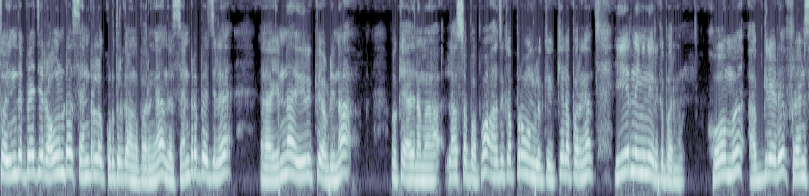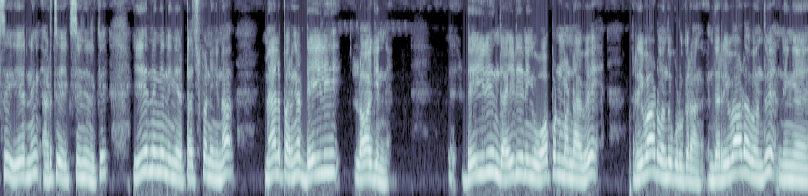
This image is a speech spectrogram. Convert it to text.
ஸோ இந்த பேஜ் ரவுண்டாக சென்டரில் கொடுத்துருக்காங்க பாருங்கள் அந்த சென்டர் பேஜில் என்ன இருக்குது அப்படின்னா ஓகே அது நம்ம லாஸ்ட்டாக பார்ப்போம். அதுக்கப்புறம் உங்களுக்கு கீழே பாருங்கள் இயர்னிங்னு இருக்குது பாருங்கள் ஹோமு அப்கிரேடு ஃப்ரெண்ட்ஸு இயர்னிங் அடுத்து எக்ஸ்சேஞ்சு இருக்குது இயர்னிங்கை நீங்கள் டச் பண்ணிங்கன்னா மேலே பாருங்கள் டெய்லி லாகின் டெய்லி இந்த ஐடியை நீங்கள் ஓப்பன் பண்ணாவே ரிவார்டு வந்து கொடுக்குறாங்க. இந்த ரிவார்டை வந்து நீங்கள்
